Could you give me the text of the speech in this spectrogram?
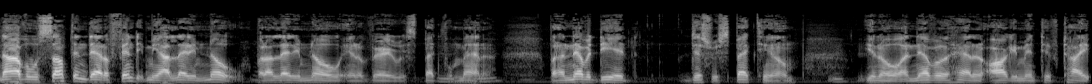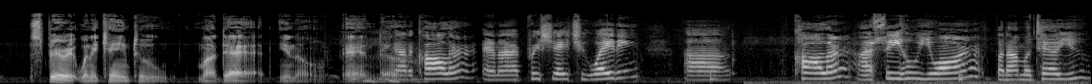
now if it was something that offended me, I let him know, but I let him know in a very respectful manner. But I never did disrespect him. You know, I never had an argumentative type spirit when it came to my dad. You know, and We uh, got a caller, and I appreciate you waiting. Uh, caller, I see who you are, but I'm going to tell you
